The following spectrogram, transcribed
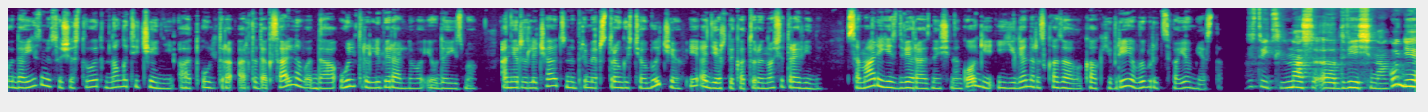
В иудаизме существует много течений от ультраортодоксального до ультралиберального иудаизма. Они различаются, например, строгостью обычаев и одежды, которые носят раввины. В Самаре есть две разные синагоги, и Елена рассказала, как евреи выбрать свое место. Действительно, у нас э, две синагоги,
